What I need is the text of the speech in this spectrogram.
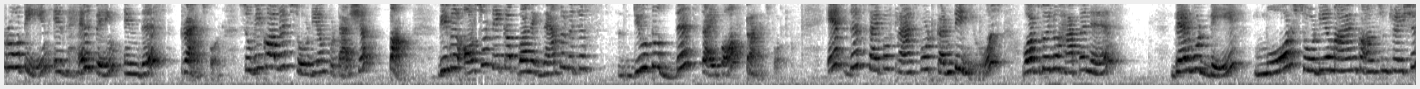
protein is helping in this transport. So we call it sodium potassium pump. We will also take up one example which is due to this type of transport. If this type of transport continues, what's going to happen is there would be more sodium ion concentration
